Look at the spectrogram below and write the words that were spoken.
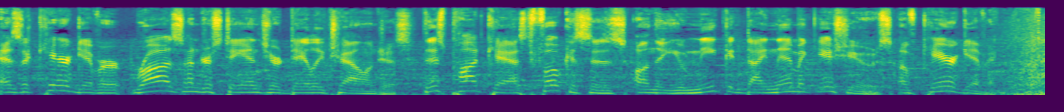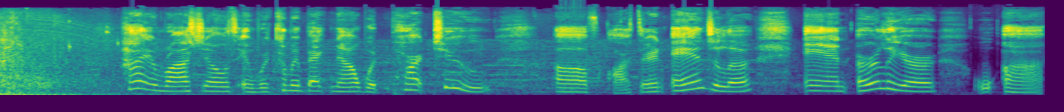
As a caregiver, Roz understands your daily challenges. This podcast focuses on the unique and dynamic issues of caregiving. Hi, I'm Roz Jones, and we're coming back now with part two of Arthur and Angela. And earlier, uh,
